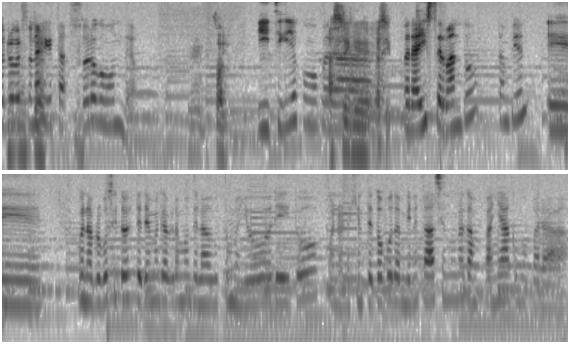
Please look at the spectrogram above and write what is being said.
Otro personaje que está solo como un dedo. Mm. Sol. Y chiquillos, como para, Así que, así. para ir cerrando también, eh, bueno, a propósito de este tema que hablamos de los adultos mayores y todo, bueno, la gente topo también está haciendo una campaña como para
